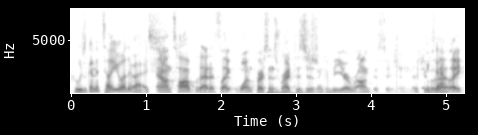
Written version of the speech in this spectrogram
who's going to tell you otherwise? And on top of that, it's like one person's right decision could be your wrong decision. There's people exactly. that like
